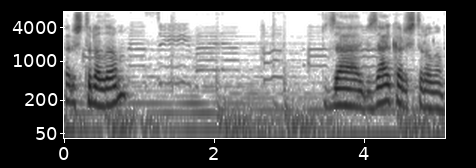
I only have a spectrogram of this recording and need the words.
Karıştıralım. Güzel güzel karıştıralım.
